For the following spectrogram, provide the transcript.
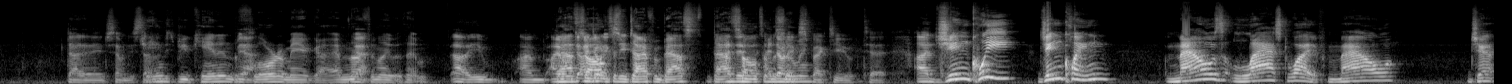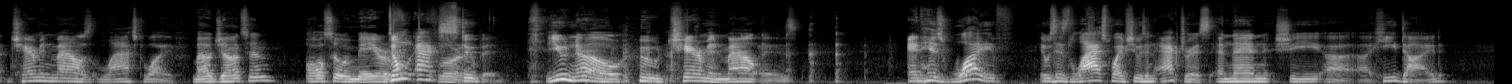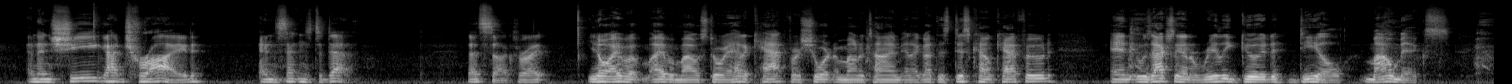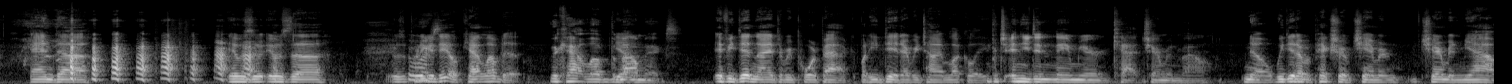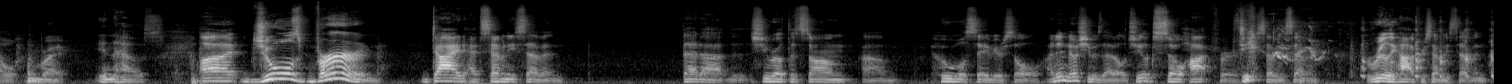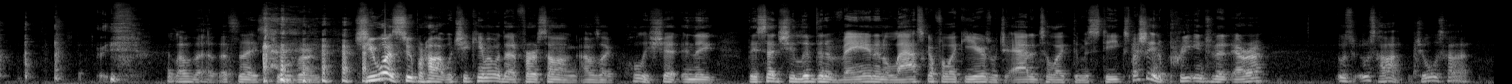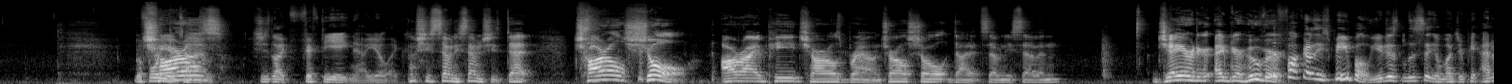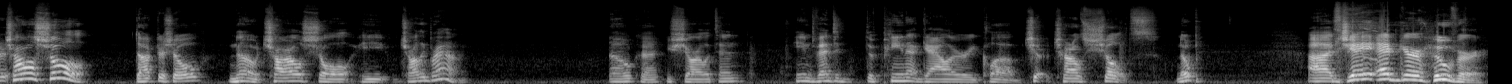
died at age seventy-seven. James Buchanan, the Yeah. Florida mayor guy. I'm not Yeah. familiar with him. Oh, you. I'm, I, Bath I don't. salts? Did he die from bath, I, bath didn't, salts, I I'm don't assuming? expect you to. Uh, Jing Kui, Jing Qing, Mao's last wife. Mao, Ja- Chairman Mao's last wife. Mao Johnson, also a mayor of Don't act Florida. stupid. You know who Chairman Mao is. And his wife, it was his last wife. She was an actress, and then she, uh, uh, he died, and then she got tried and sentenced to death. That sucks, right? You know, I have a I have a Mao story. I had a cat for a short amount of time, and I got this discount cat food, and it was actually on a really good deal, Mao mix, and uh, it was a, it was a it was a pretty good deal. Cat loved it. The cat loved the Yeah. Mao mix. If he didn't, I had to report back, but he did every time. Luckily, But, and you didn't name your cat Chairman Mao. No, we did have a picture of Chairman Chairman Meow Right. in the house. Uh, Jules Verne died at 77. That uh, she wrote the song um, "Who Will Save Your Soul." I didn't know she was that old. She looks so hot for 77. really hot for 77. I love that. That's nice. Julie Byrne. she was super hot when she came out with that first song. I was like, holy shit! And they they said she lived in a van in Alaska for like years, which added to like the mystique, especially in a pre-internet era. It was it was hot. Jewel was hot. Before your Charles- time. She's like 58 now. You're like, No, she's 77. She's dead. Charles Scholl, R.I.P. Charles Brown. Charles Scholl died at 77. J. Edgar, Edgar who the fuck are these people? You're just listing a bunch of people. I don't. Charles Scholl. Dr. Scholl. No, Charles Scholl. He Charlie Brown. Oh, okay. You charlatan. He invented the Peanut Gallery Club. Ch- Charles Schultz. Nope. Uh, J. Edgar Hoover.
